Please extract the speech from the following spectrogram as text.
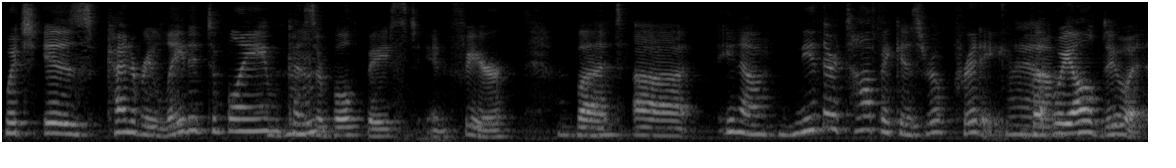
which is kind of related to blame because they're both based in fear. But uh, you know, neither topic is real pretty, Yeah. but we all do it.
